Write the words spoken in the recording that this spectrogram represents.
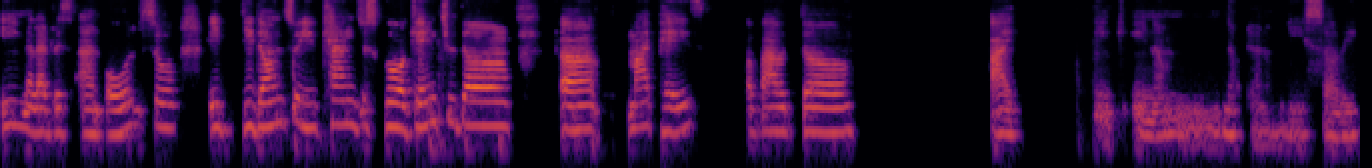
email address and all. So it didn't. So you can just go again to the uh, my page about the I think in um not anomaly, sorry.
